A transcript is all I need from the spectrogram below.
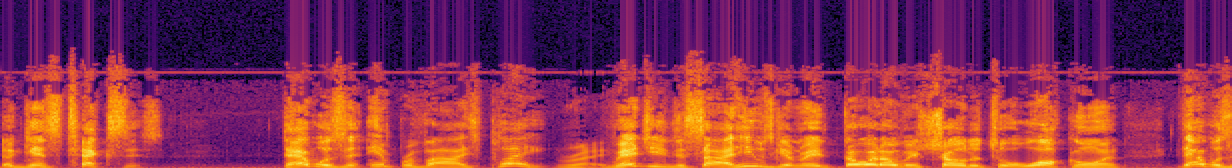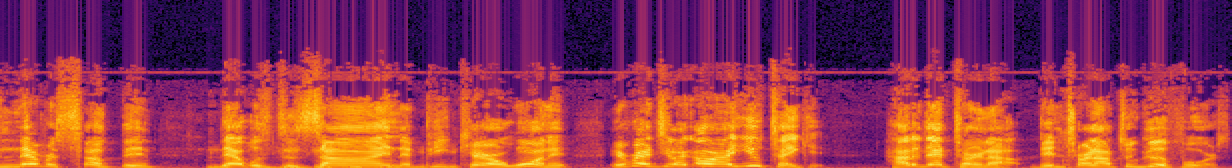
against Texas that was an improvised play. Right. Reggie decided he was getting ready to throw it over his shoulder to a walk on. That was never something that was designed that Pete Carroll wanted. And Reggie, like, all right, you take it. How did that turn out? Didn't turn out too good for us.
